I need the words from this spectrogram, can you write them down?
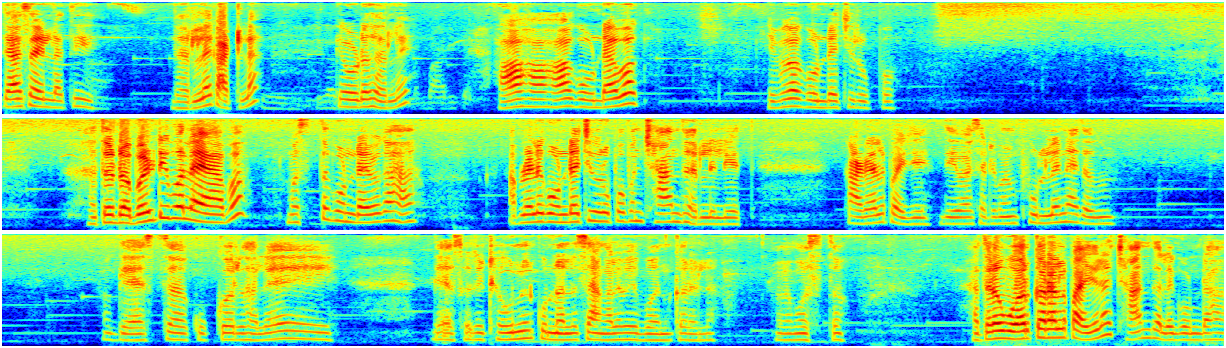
त्या साईडला ती. धरलंय काटला केवढं धरलंय? हा हा हा गोंडा बघ. हे बघा गोंड्याची रोपं. आता डबल टिबल आहे हा बघ. मस्त गोंडा आहे बघा हा. आपल्याला गोंड्याची रोपं पण छान धरलेली आहेत. काढायला पाहिजे. देवासाठी पण फुलले नाहीत अजून. गॅसचा कुकर झाला आहे गॅसवरती ठेवून कुणाला सांगायला पाहिजे बंद करायला. हा, मस्त. हाताला वर करायला पाहिजे ना. छान झालं गोंडा हा.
